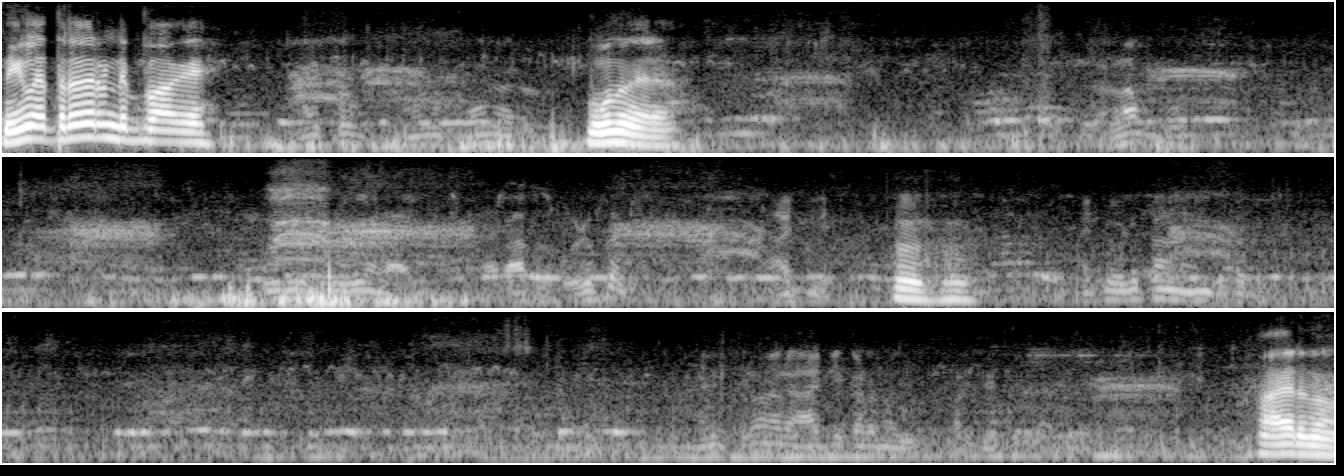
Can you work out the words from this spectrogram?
നിങ്ങൾ എത്ര പേരുണ്ട് ഇപ്പോൾ ആകെ? മൂന്ന് പേരാ. ആറ്റിലെ ഉം, ഉം. ആറ്റിൽ ഒഴുക്കാനൊന്നും കിട്ടത്തില്ല ആയിരുന്നു?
